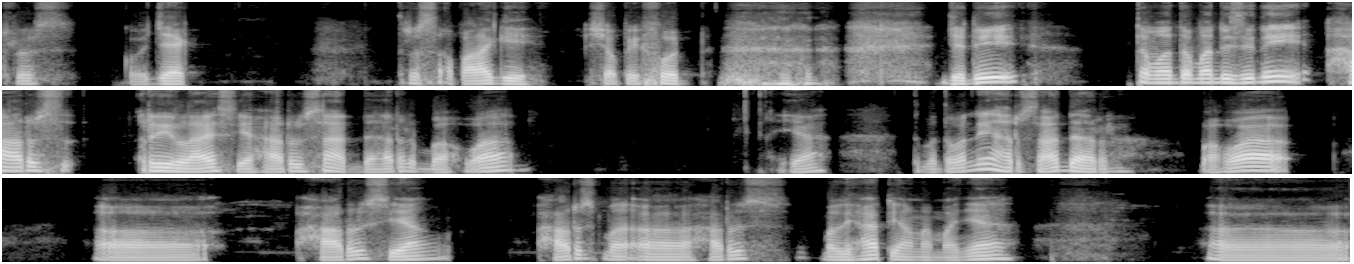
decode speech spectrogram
terus Gojek, terus apalagi? Shopee Food. Jadi teman-teman di sini harus realize ya, harus sadar bahwa ya, teman-teman ini harus sadar bahwa, eee, harus yang harus eee, harus melihat yang namanya, eee,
